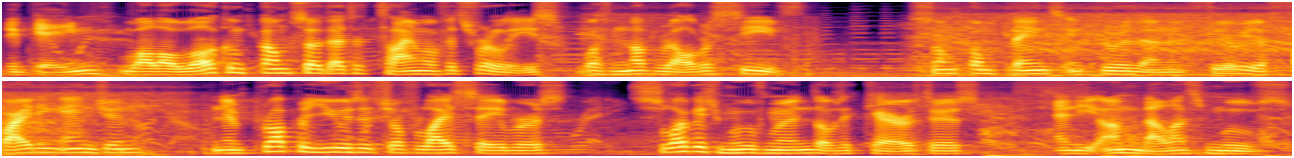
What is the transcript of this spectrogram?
The game, while a welcome concept at the time of its release, was not well received. Some complaints included an inferior fighting engine, an improper usage of lightsabers, sluggish movement of the characters, and the unbalanced moves.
